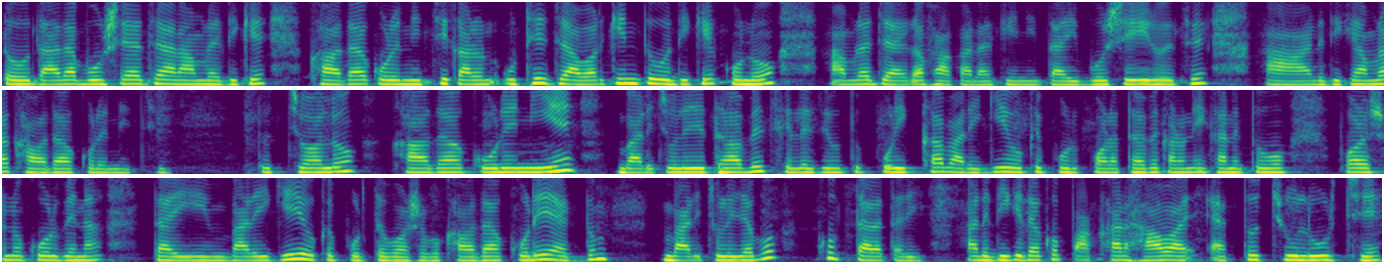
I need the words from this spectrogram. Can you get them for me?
তো দাদা বসে আছে আর আমরা এদিকে খাওয়া দাওয়া করে নিচ্ছি। কারণ উঠে যাওয়ার কিন্তু ওদিকে কোনো আমরা জায়গা ফাঁকা রাখিনি। তাই বসেই রয়েছে। আর এদিকে আমরা খাওয়া দাওয়া করে নিচ্ছি। তো চলো খাওয়া দাওয়া করে নিয়ে বাড়ি চলে যেতে হবে। ছেলে যেহেতু পরীক্ষা, বাড়ি গিয়ে ওকে পড়- পড়াতে হবে কারণ এখানে তো পড়াশুনো করবে না। তাই বাড়ি গিয়ে ওকে পড়তে বসাবো। খাওয়া দাওয়া করে একদম বাড়ি চলে যাব খুব তাড়াতাড়ি। আর এদিকে দেখো পাখার হাওয়ায় এত চুল উঠছে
